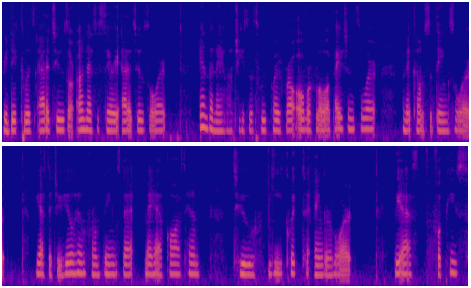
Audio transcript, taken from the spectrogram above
ridiculous attitudes or unnecessary attitudes, Lord. In the name of Jesus, we pray for an overflow of patience, Lord, when it comes to things, Lord. We ask that you heal him from things that may have caused him to be quick to anger, Lord. We ask for peace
